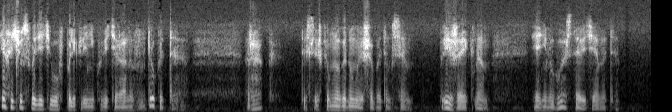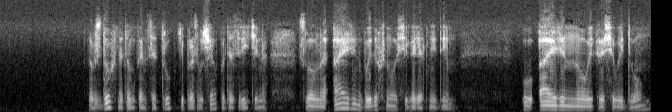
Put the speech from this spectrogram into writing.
Я хочу сводить его в поликлинику ветеранов. Вдруг это рак? Ты слишком много думаешь об этом, Сэм. Приезжай к нам. Я не могу оставить Эммета. Вздох на том конце трубки прозвучал подозрительно, словно Айрин выдохнула сигаретный дым. У Айрин новый красивый дом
